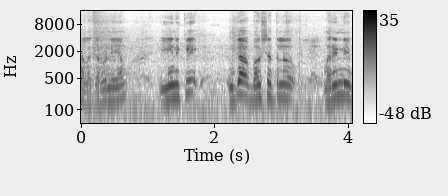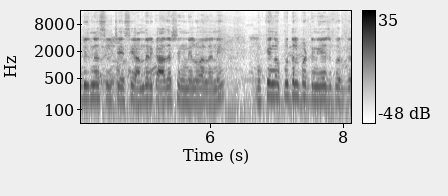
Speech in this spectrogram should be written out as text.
చాలా గర్వనీయం. ఈయనకి ఇంకా భవిష్యత్తులో మరిన్ని బిజినెస్లు చేసి అందరికీ ఆదర్శంగా నిలవాలని ముఖ్యంగా పూతలపట్టు నియోజకవర్గ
